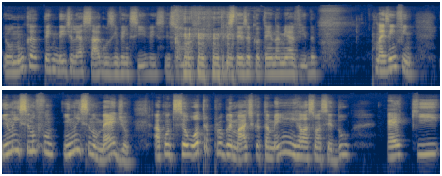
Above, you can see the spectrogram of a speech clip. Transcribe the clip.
eu nunca terminei de ler a saga Os Invencíveis. Isso é uma tristeza que eu tenho na minha vida. Mas enfim. E no ensino, e no ensino médio, aconteceu outra problemática também em relação a SEDU, é que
